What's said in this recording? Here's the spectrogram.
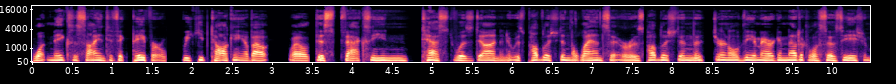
what makes a scientific paper. We keep talking about well, this vaccine test was done and it was published in the Lancet or it was published in the Journal of the American Medical Association.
